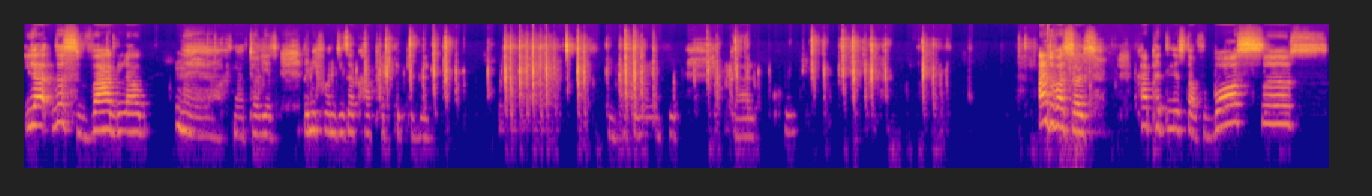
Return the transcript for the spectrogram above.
Ja, das war, glaub. Na toll, jetzt bin ich von dieser Carpet-Wicke weg. Also was soll's. Kapitel of Bosses.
